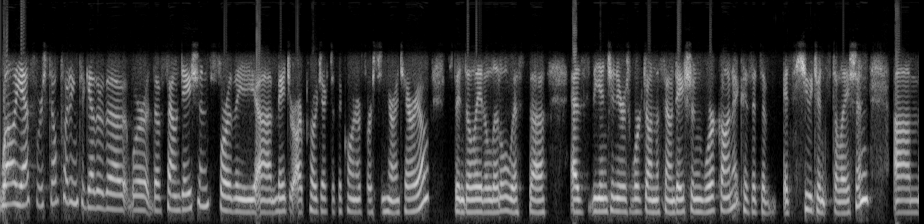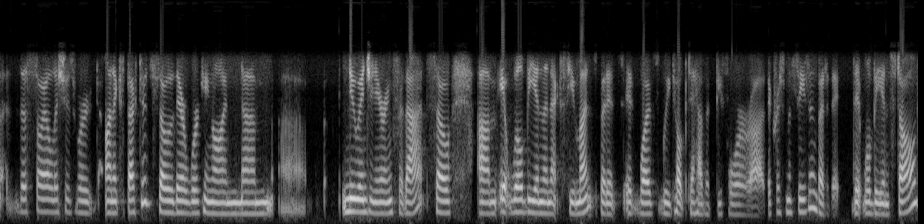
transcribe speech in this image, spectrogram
Well, yes, we're still putting together the we're the foundations for the uh, major art project at the corner First and Hurontario. It's been delayed a little with uh, as the engineers worked on the foundation work on it because it's a it's huge installation. Um, the soil issues were unexpected, so they're working on. Um, uh, new engineering for that. So um, it will be in the next few months, but it's it was we'd hope to have it before uh, the Christmas season, but it, it will be installed.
